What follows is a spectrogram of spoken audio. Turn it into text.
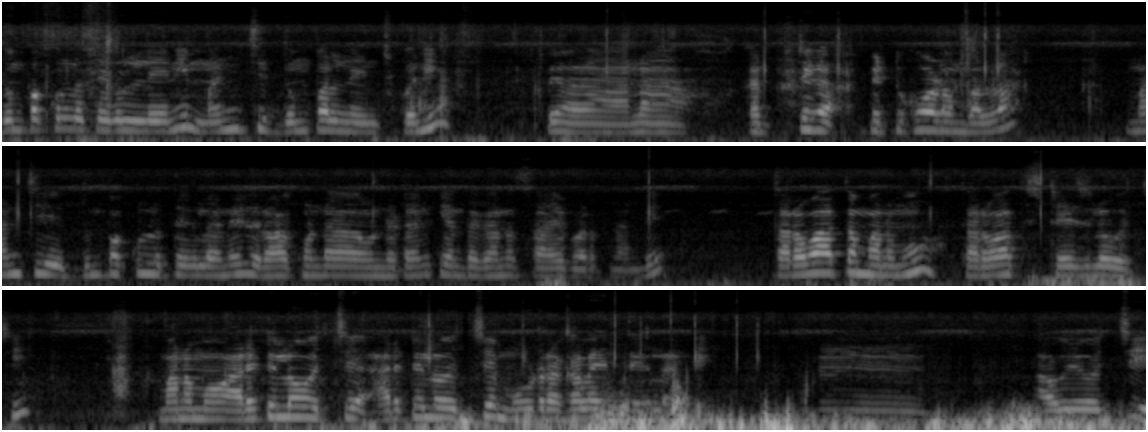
దుంపకుళ్ళు తెగులు లేని మంచి దుంపలను ఎంచుకొని కరెక్ట్గా పెట్టుకోవడం వల్ల మంచి దుంపకుళ్ళు తెగులు అనేది రాకుండా ఉండటానికి ఎంతగానో సహాయపడుతుందండి. తర్వాత మనము తర్వాత స్టేజ్లో వచ్చి మనము అరటిలో వచ్చే అరటిలో వచ్చే మూడు రకాలైన తెగులు అండి అవి వచ్చి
